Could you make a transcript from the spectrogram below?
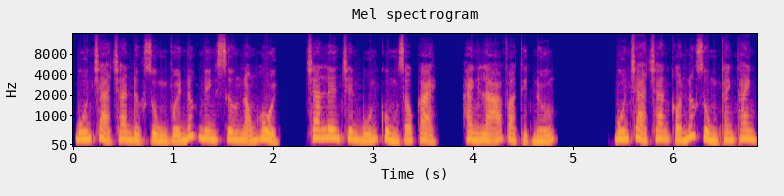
Bún chả chan được dùng với nước ninh xương nóng hổi, chan lên trên bún cùng rau cải, hành lá và thịt nướng. Bún chả chan có nước dùng thanh thanh,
